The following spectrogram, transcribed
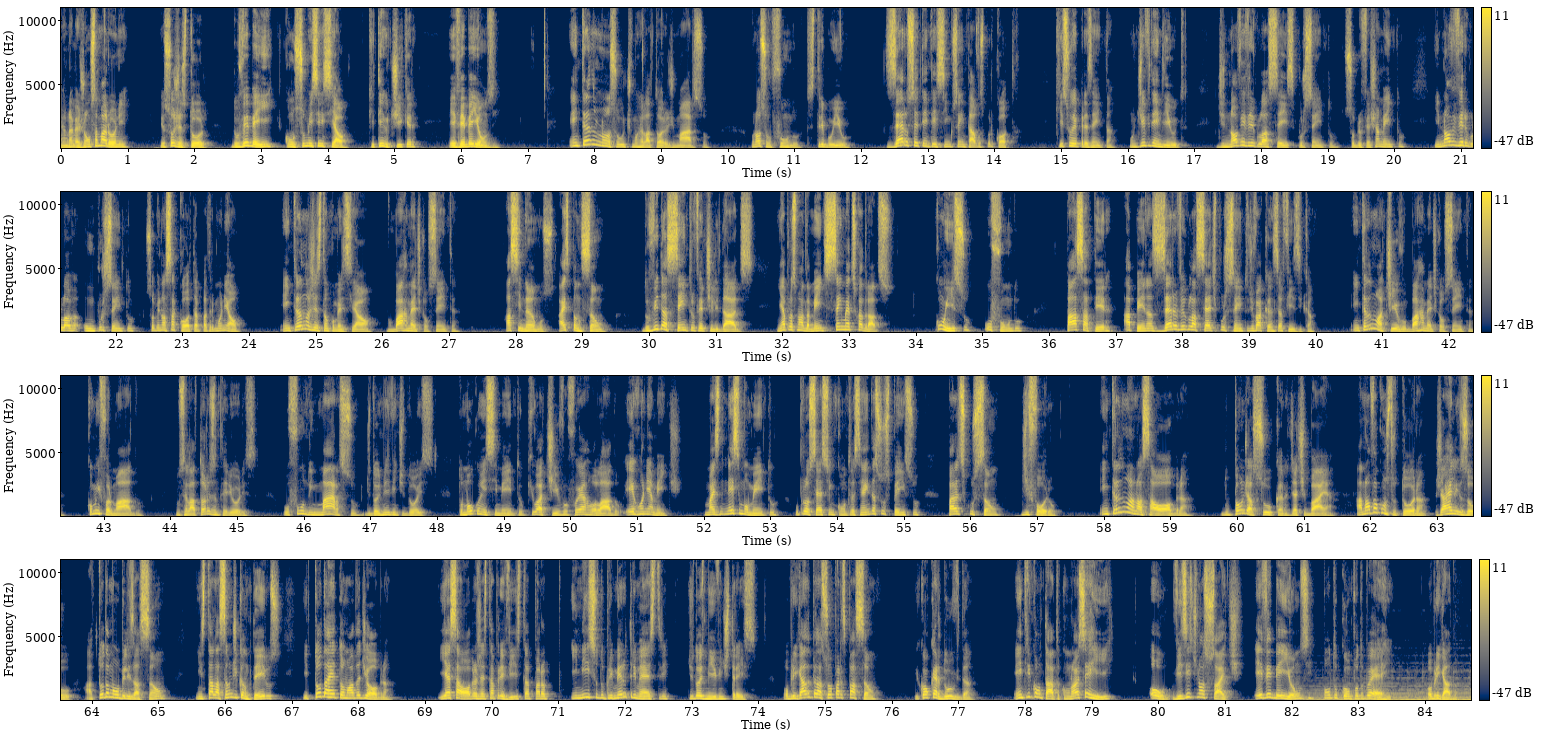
Meu nome é João Samaroni, eu sou gestor do VBI Consumo Essencial, que tem o ticker EVBI11. Entrando no nosso último relatório de março, o nosso fundo distribuiu 0,75 centavos por cota, que isso representa um dividend yield de 9,6% sobre o fechamento e 9,1% sobre nossa cota patrimonial. Entrando na gestão comercial, no Bar Medical Center, assinamos a expansão do Vida Centro Fertilidades em aproximadamente 100 metros quadrados. Com isso, o fundo passa a ter apenas 0,7% de vacância física. Entrando no ativo Barra Medical Center, como informado nos relatórios anteriores, o fundo, em março de 2022, tomou conhecimento que o ativo foi arrolado erroneamente, mas nesse momento o processo encontra-se ainda suspenso para discussão de foro. Entrando na nossa obra do Pão de Açúcar de Atibaia, a nova construtora já realizou a toda a mobilização, instalação de canteiros e toda a retomada de obra, e essa obra já está prevista para o início do primeiro trimestre de 2023. Obrigado pela sua participação e qualquer dúvida, entre em contato com o nosso RI ou visite nosso site evbi11.com.br. Obrigado.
